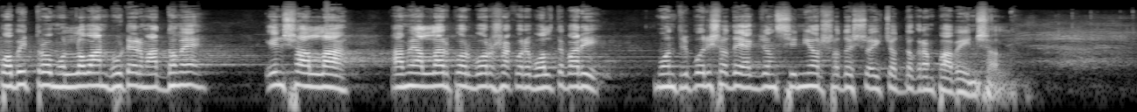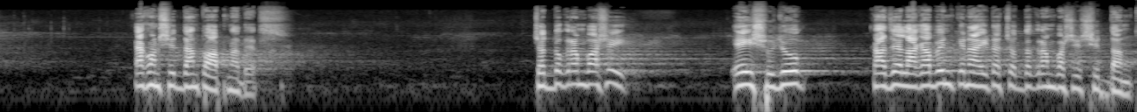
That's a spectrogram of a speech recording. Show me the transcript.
পবিত্র মূল্যবান ভোটের মাধ্যমে ইনশাআল্লাহ আমি আল্লাহর পর ভরসা করে বলতে পারি, মন্ত্রী পরিষদে একজন সিনিয়র সদস্য এই চোদ্দগ্রাম পাবে ইনশাআল্লাহ। এখন সিদ্ধান্ত আপনাদের। চোদ্দগ্রামবাসী এই সুযোগ কাজে লাগাবেন কিনা এটা চোদ্দগ্রামবাসীর সিদ্ধান্ত।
